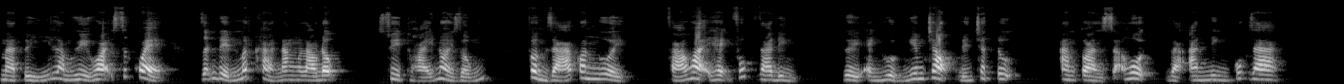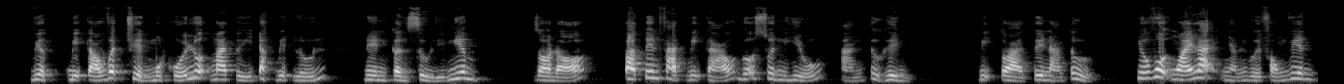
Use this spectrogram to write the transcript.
Ma túy làm hủy hoại sức khỏe, dẫn đến mất khả năng lao động, suy thoái nòi giống, phẩm giá con người, phá hoại hạnh phúc gia đình, gây ảnh hưởng nghiêm trọng đến trật tự, an toàn xã hội và an ninh quốc gia. Việc bị cáo vận chuyển một khối lượng ma túy đặc biệt lớn nên cần xử lý nghiêm. Do đó, tòa tuyên phạt bị cáo Đỗ Xuân Hiếu án tử hình. Bị tòa tuyên án tử, Hiếu vội ngoái lại nhắn với phóng viên.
